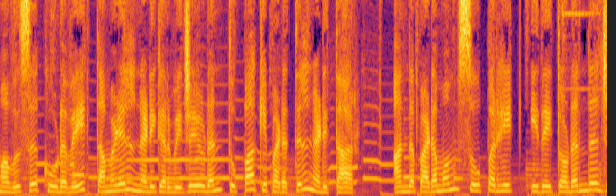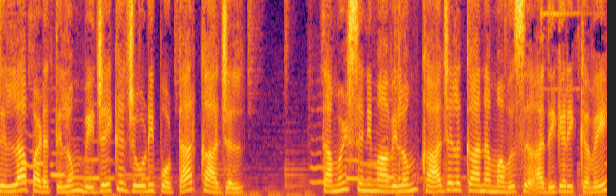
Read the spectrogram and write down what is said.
மவுசு கூடவே தமிழில் நடிகர் விஜயுடன் துப்பாக்கி படத்தில் நடித்தார். அந்த படமும் சூப்பர் ஹிட். இதைத் தொடர்ந்து ஜில்லா படத்திலும் விஜய்க்கு ஜோடி போட்டார் காஜல். தமிழ் சினிமாவிலும் காஜலுக்கான மவுசு அதிகரிக்கவே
